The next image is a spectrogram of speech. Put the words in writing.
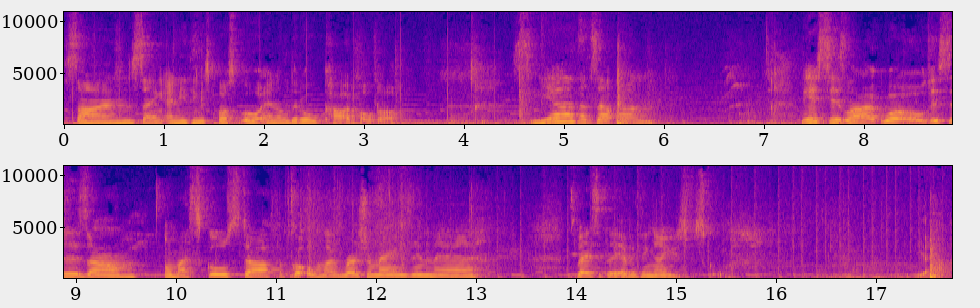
signs saying anything is possible, and a little card holder. So yeah, that's that one. This is like, whoa, this is um all my school stuff. I've got all my resumes in there. It's basically everything I use for school. Yeah.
